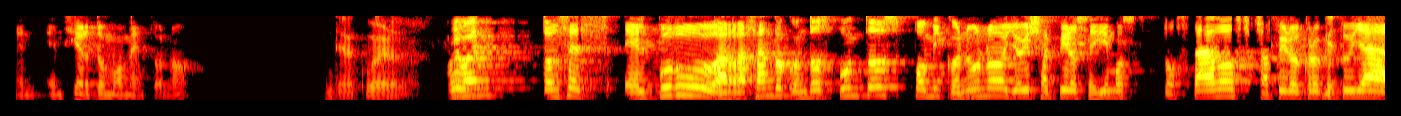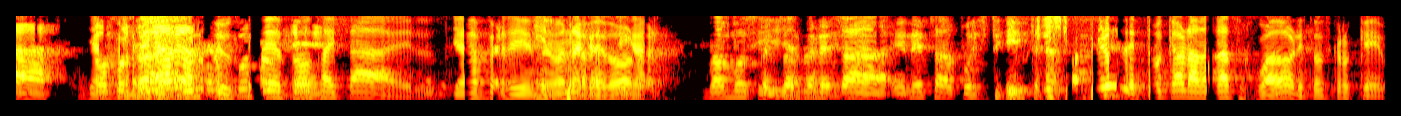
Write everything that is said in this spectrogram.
en, en cierto momento, ¿no? De acuerdo. Muy bueno. Entonces, el Pudu arrasando con dos puntos, Pomi con uno, yo y Shapiro seguimos tostados. Shapiro, creo que tú ya... Ya de ustedes dos, eh, ahí está el. Ya perdí, me El van a perdedor. castigar. Vamos Sí, ya pensando en esa, en esa Y, apuestita. y Shapiro le toca ahora dar a su jugador, entonces creo que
